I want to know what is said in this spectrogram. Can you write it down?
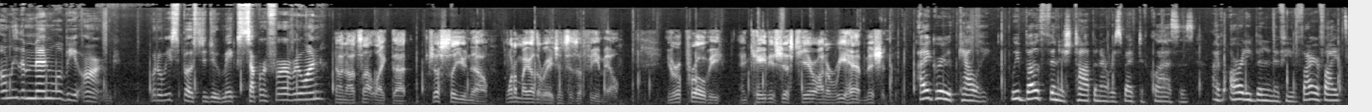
Only the men will be armed. What are we supposed to do? Make supper for everyone? No, no, it's not like that. Just so you know, one of my other agents is a female. You're a probie, and Kate is just here on a rehab mission. I agree with Kelly. We both finished top in our respective classes. I've already been in a few firefights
